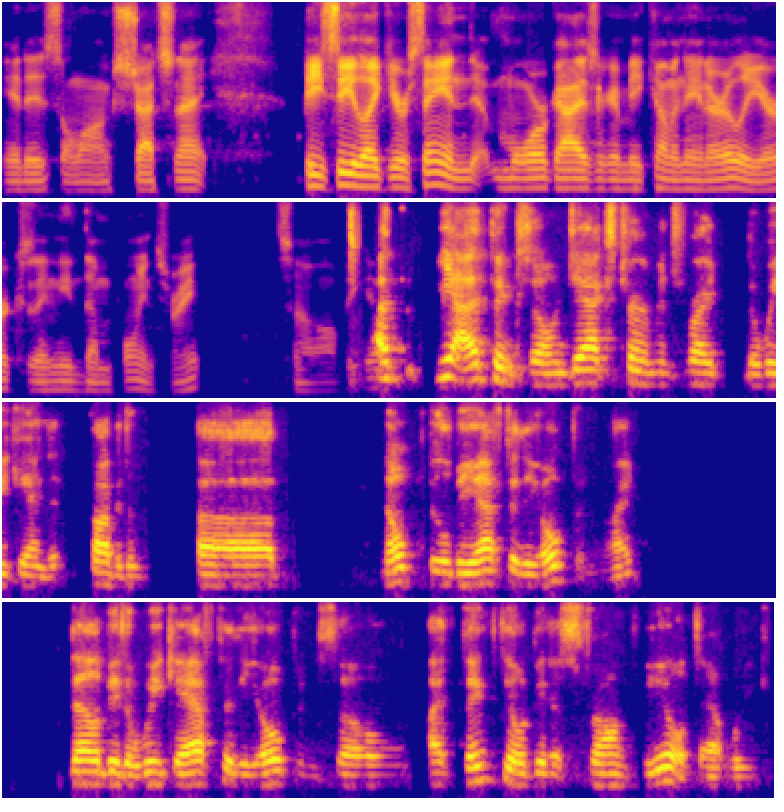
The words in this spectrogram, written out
it is a long stretch tonight. BC, like you were saying, more guys are going to be coming in earlier because they need them points, right? So it'll be good. I, th- yeah, I think so. And Jack's tournament's right the weekend. Probably the uh, nope, it'll be after the Open, right? That'll be the week after the Open. So I think they'll get a strong field that week.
